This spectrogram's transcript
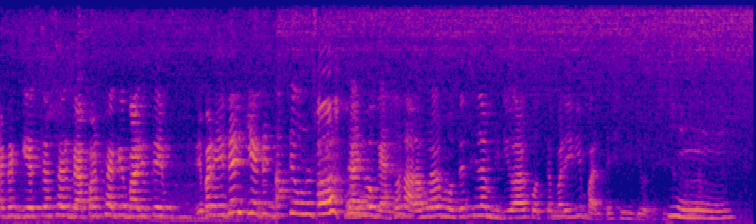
একটা গেস্ট আসার ব্যাপার থাকে বাড়িতে। এবার এদের কি এদের যাই হোক এত তাড়াহুড়ার মধ্যে ছিলাম ভিডিও আর করতে পারিনি বাড়িতে এসে ভিডিওটা শেষ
